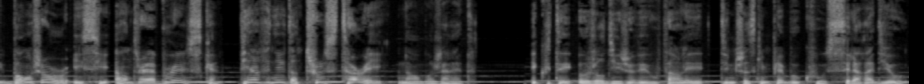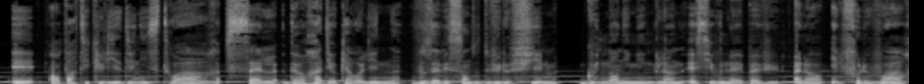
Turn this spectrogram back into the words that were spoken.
Bonjour, ici Andrea Brusque. Bienvenue dans True Story. Non, bon, j'arrête. Écoutez, aujourd'hui, je vais vous parler d'une chose qui me plaît beaucoup, c'est la radio, et en particulier d'une histoire, celle de Radio Caroline. Vous avez sans doute vu le film Good Morning England, et si vous ne l'avez pas vu, alors il faut le voir.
